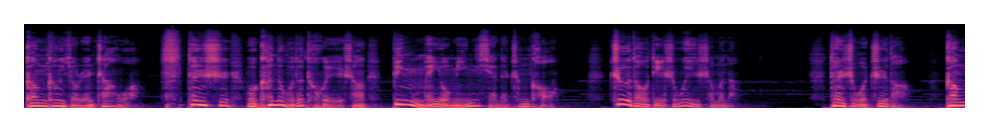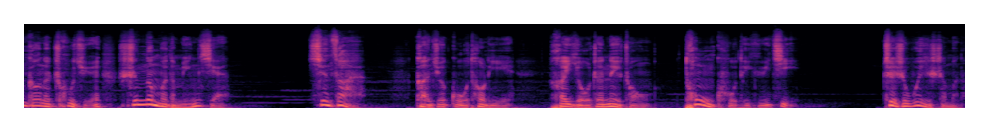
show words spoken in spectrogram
刚刚有人扎我，但是我看到我的腿上并没有明显的针口，这到底是为什么呢？但是我知道刚刚的触觉是那么的明显，现在感觉骨头里还有着那种痛苦的余悸，这是为什么呢？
